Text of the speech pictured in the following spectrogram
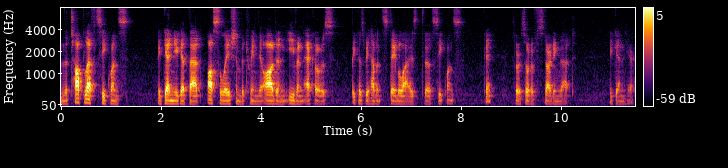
In the top left sequence, again, you get that oscillation between the odd and even echoes because we haven't stabilized the sequence. Okay, so we're sort of starting that again here.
